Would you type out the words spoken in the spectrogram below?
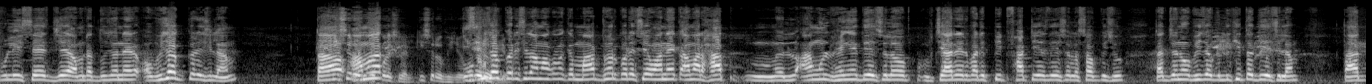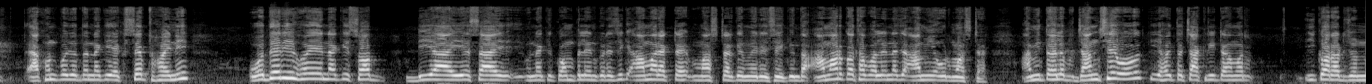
পুলিশের যে আমরা দুজনের অভিযোগ করেছিলাম তা অভিযোগ আমার অভিযোগ? অভিযোগ করেছিলাম আমাকে মারধর করেছে অনেক আমার হাত আঙুল ভেঙে দিয়েছিল চেয়ারের বাড়ি পিঠ ফাটিয়ে দিয়েছিল সব কিছু তার জন্য অভিযোগ লিখিত দিয়েছিলাম। তার এখন পর্যন্ত নাকি অ্যাকসেপ্ট হয়নি। ওদেরই হয়ে নাকি সব ডিআই এসআই নাকি কমপ্লেন করেছে কি আমার একটা মাস্টারকে মেরেছে কিন্তু আমার কথা বলে না যে আমি ওর মাস্টার আমি তাহলে জানছে ও কি হয়তো চাকরিটা আমার ই করার জন্য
